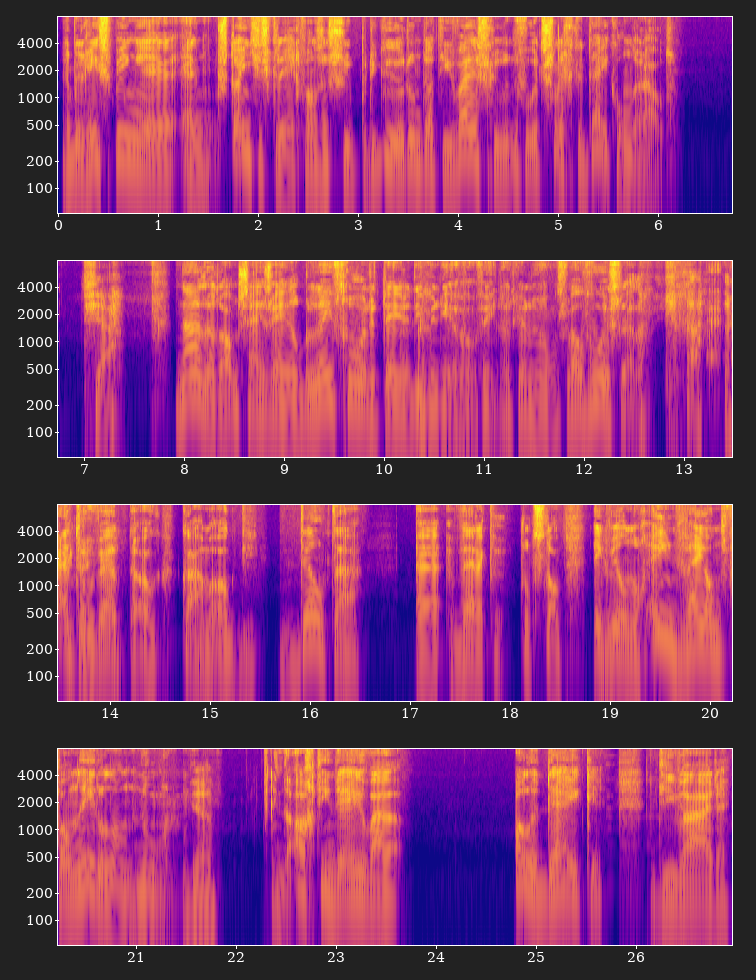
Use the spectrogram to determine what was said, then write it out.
berispingen en standjes kreeg van zijn superieur omdat hij waarschuwde voor het slechte dijkonderhoud. Ja. Na de ramp zijn ze heel beleefd geworden tegen die meneer van Veen. Dat kunnen we ons wel voorstellen. Ja, en toen werd ook, kwamen ook die delta uh, werken tot stand. Ik wil nog één vijand van Nederland noemen. Ja. In de 18e eeuw waren alle dijken die waren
